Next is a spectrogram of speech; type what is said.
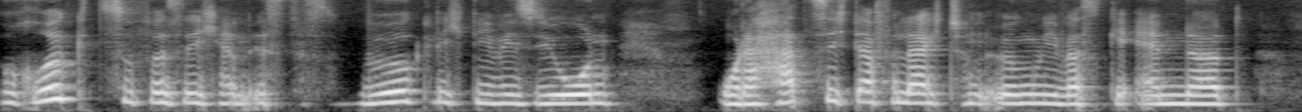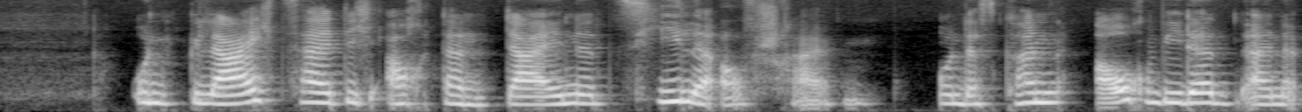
rückzuversichern, ist das wirklich die Vision, oder hat sich da vielleicht schon irgendwie was geändert? Und gleichzeitig auch dann deine Ziele aufschreiben. Und das können auch wieder deine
